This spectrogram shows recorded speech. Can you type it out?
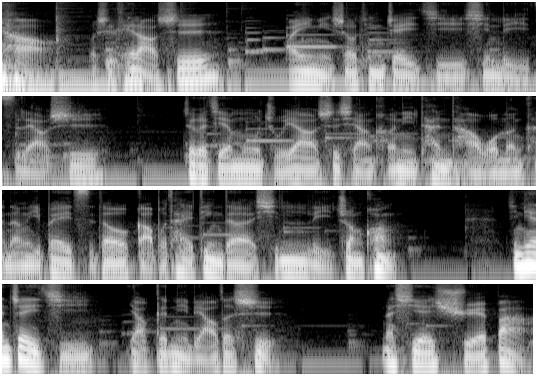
好，我是 K 老师，欢迎你收听这一集心理治疗师。这个节目主要是想和你探讨我们可能一辈子都搞不太定的心理状况。今天这一集要跟你聊的是那些学霸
